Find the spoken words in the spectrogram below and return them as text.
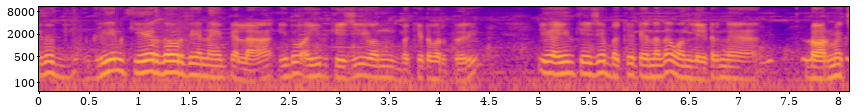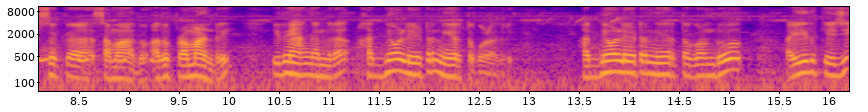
ಇದು ಗ್ರೀನ್ ಕೇರ್ದವ್ರದ್ದು ಏನೈತಲ್ಲ, ಇದು ಐದು ಕೆ ಜಿ ಒಂದು ಬಕೆಟ್ ಬರ್ತದೆ ರೀ ಈ ಐದು ಕೆ ಜಿ ಬಕೆಟ್ ಏನದ, ಒಂದು ಲೀಟ್ರ್ನ ಡಾರ್ಮಿಕ್ಸಕ್ಕೆ ಸಮ ಅದು. ಅದು ಪ್ರಮಾಣ ರೀ ಇದು ಹೆಂಗಂದ್ರೆ ಹದಿನೇಳು ಲೀಟ್ರ್ ನೀರು ತೊಗೊಳೋದು ರೀ ಹದಿನೇಳು ಲೀಟ್ರ್ ನೀರು ತೊಗೊಂಡು ಐದು ಕೆ ಜಿ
